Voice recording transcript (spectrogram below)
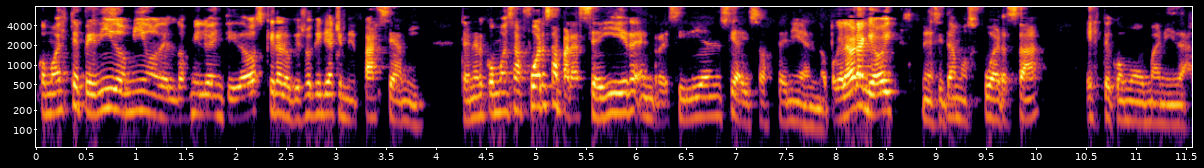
como este pedido mío del 2022, que era lo que yo quería que me pase a mí tener como esa fuerza para seguir en resiliencia y sosteniendo. Porque la verdad que hoy necesitamos fuerza este, como humanidad,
